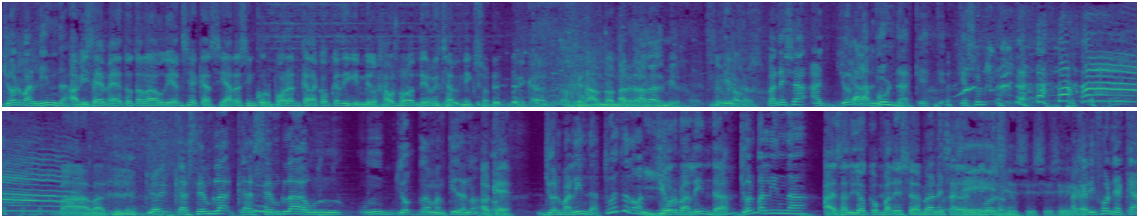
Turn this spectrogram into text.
Yorba Linda. Avisem, eh, tota l'audiència, que si ara s'incorporen, cada cop que diguin Milhouse volen dir Richard Nixon. Vull dir que al final no ens Per nosaltres. Milhouse. Milhouse. Va néixer a Carapuño. Linda, que, que, que és un... Va, va, tira. que, que sembla, que sembla un, un lloc de mentida, no? El què? Yorba Linda. Tu ets de d'on? Yorba Linda Yorba Linda. ah, és el lloc on va néixer... Va néixer a Sí, Califòrnia. sí, sí, sí, sí. A Califòrnia, que,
